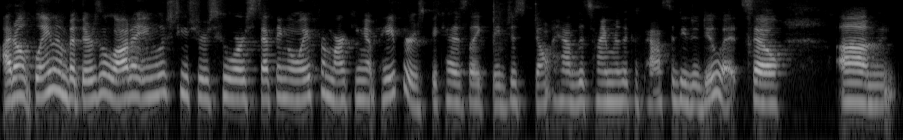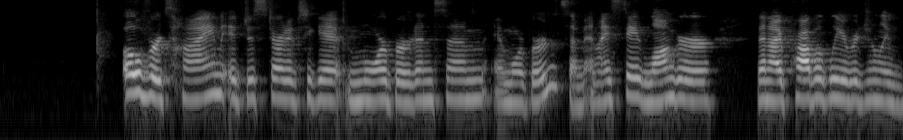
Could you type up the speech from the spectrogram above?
i don't blame them but there's a lot of english teachers who are stepping away from marking up papers because like they just don't have the time or the capacity to do it so um, over time, it just started to get more burdensome and more burdensome. And I stayed longer than I probably originally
